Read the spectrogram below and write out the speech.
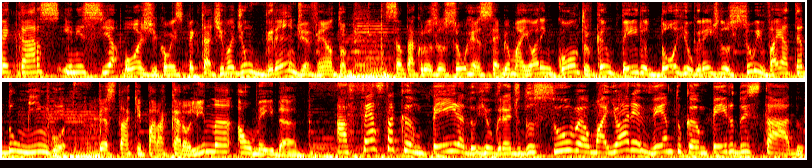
FECARS inicia hoje com a expectativa de um grande evento. Santa Cruz do Sul recebe o maior encontro campeiro do Rio Grande do Sul e vai até domingo. Destaque para Carolina Almeida. A Festa Campeira do Rio Grande do Sul é o maior evento campeiro do estado.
